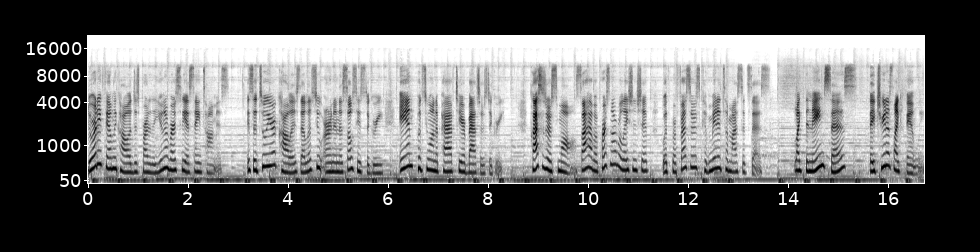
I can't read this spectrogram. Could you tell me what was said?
Doherty Family College is part of the University of St. Thomas. It's a two year college that lets you earn an associate's degree and puts you on a path to your bachelor's degree. Classes are small, so I have a personal relationship with professors committed to my success. Like the name says, they treat us like family.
